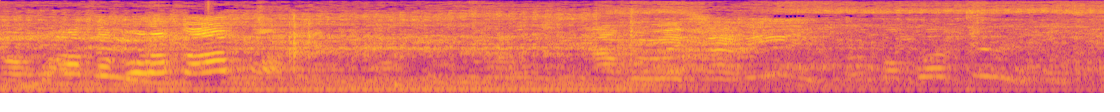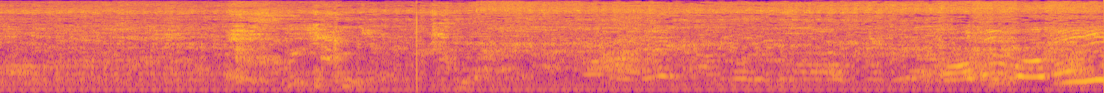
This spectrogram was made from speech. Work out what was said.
Mata bola ke apa? Apa Bobby.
